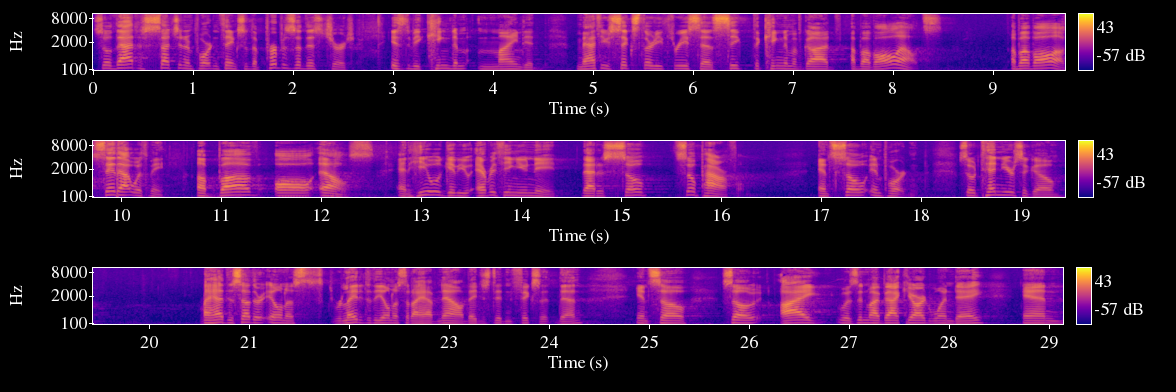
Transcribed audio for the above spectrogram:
So that is such an important thing. So the purpose of this church is to be kingdom minded. Matthew 6:33 says, "Seek the kingdom of God above all else." Above all else. Say that with me. Above all else, and he will give you everything you need. That is so so powerful and so important. So 10 years ago, I had this other illness related to the illness that I have now. They just didn't fix it then. And so, so I was in my backyard one day, and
